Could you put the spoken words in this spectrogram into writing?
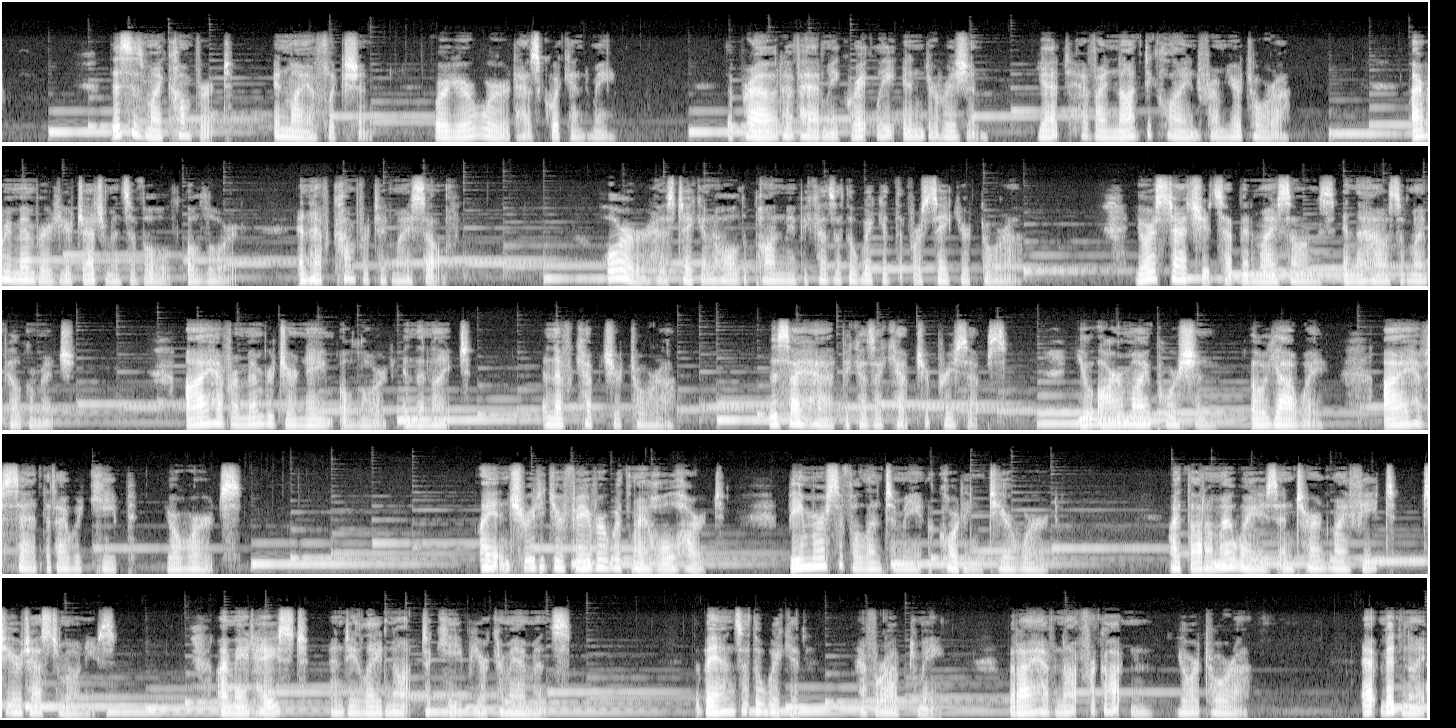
This is my comfort in my affliction for your word has quickened me. The proud have had me greatly in derision, yet have I not declined from your Torah. I remembered your judgments of old, O Lord, and have comforted myself. Horror has taken hold upon me because of the wicked that forsake your Torah. Your statutes have been my songs in the house of my pilgrimage. I have remembered your name, O Lord, in the night and have kept your Torah. This I had because I kept your precepts. You are my portion, O Yahweh. I have said that I would keep your words. I entreated your favor with my whole heart. Be merciful unto me according to your word. I thought on my ways and turned my feet to your testimonies. I made haste and delayed not to keep your commandments. The bands of the wicked have robbed me, but I have not forgotten your Torah. At midnight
